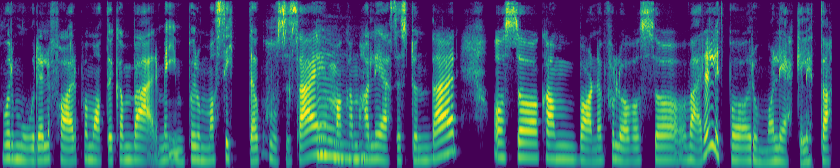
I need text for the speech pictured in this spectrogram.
hvor mor eller far på en måte kan være med inn på rommet og sitte og kose seg. Mm. Man kan ha lesestund der, og så kan barnet få lov å være litt på rommet og leke litt, da.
